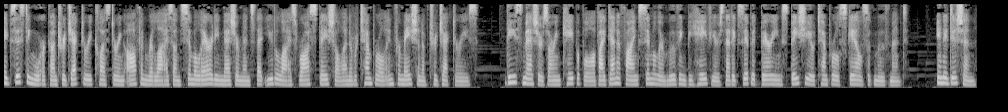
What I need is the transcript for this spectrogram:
Existing work on trajectory clustering often relies on similarity measurements that utilize raw spatial and or temporal information of trajectories. These measures are incapable of identifying similar moving behaviors that exhibit varying spatiotemporal scales of movement. In addition,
